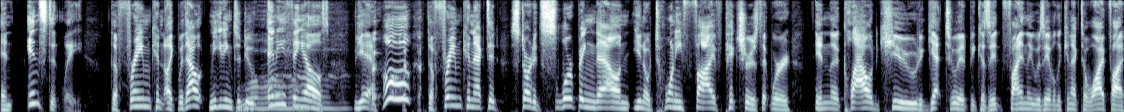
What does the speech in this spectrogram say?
and instantly the frame can like without needing to do anything else. Yeah. Oh, the frame connected started slurping down, you know, 25 pictures that were in the cloud queue to get to it because it finally was able to connect to Wi-Fi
